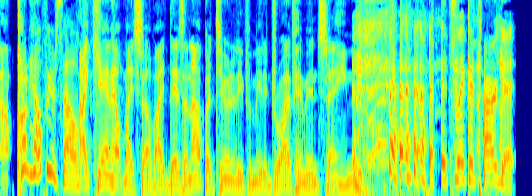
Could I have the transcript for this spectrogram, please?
I'm, Can't help yourself. I can't help myself. I, there's an opportunity for me to drive him insane, it's like a target.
